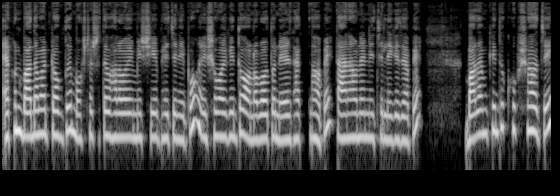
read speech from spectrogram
এখন বাদাম আর টক দই মশলার সাথে ভালোভাবে মিশিয়ে ভেজে নেব। এই সময় কিন্তু অনবরত নেড়ে থাকতে হবে, তা না হলে নিচে লেগে যাবে। বাদাম কিন্তু খুব সহজেই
